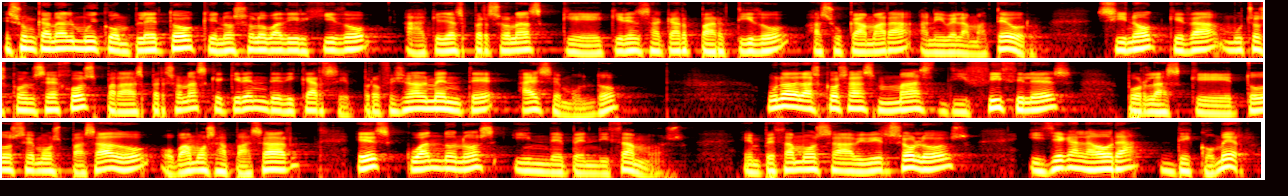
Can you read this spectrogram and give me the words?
Es un canal muy completo que no solo va dirigido a aquellas personas que quieren sacar partido a su cámara a nivel amateur, sino que da muchos consejos para las personas que quieren dedicarse profesionalmente a ese mundo. Una de las cosas más difíciles por las que todos hemos pasado o vamos a pasar es cuando nos independizamos. Empezamos a vivir solos y llega la hora de comer.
